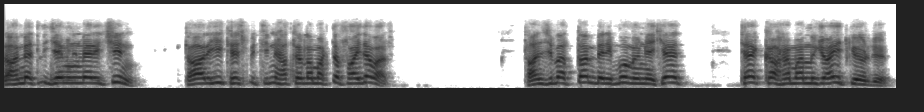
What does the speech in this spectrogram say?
Rahmetli Cemil Meriç'in tarihi tespitini hatırlamakta fayda var. Tanzimattan beri bu memleket tek kahraman mücahit gördü.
